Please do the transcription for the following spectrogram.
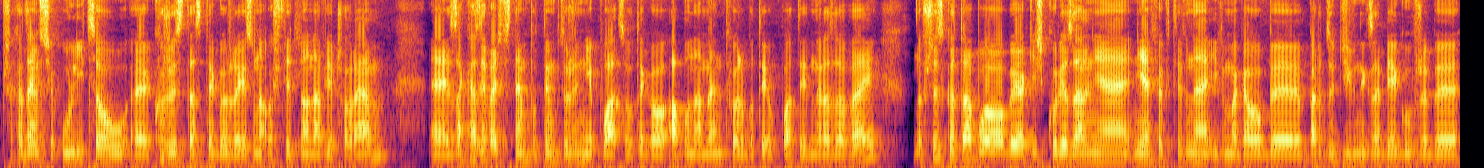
przechadzając się ulicą e, korzysta z tego, że jest ona oświetlona wieczorem, e, zakazywać wstępu tym, którzy nie płacą tego abonamentu albo tej opłaty jednorazowej. No wszystko to byłoby jakieś kuriozalnie nieefektywne i wymagałoby bardzo dziwnych zabiegów, żeby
